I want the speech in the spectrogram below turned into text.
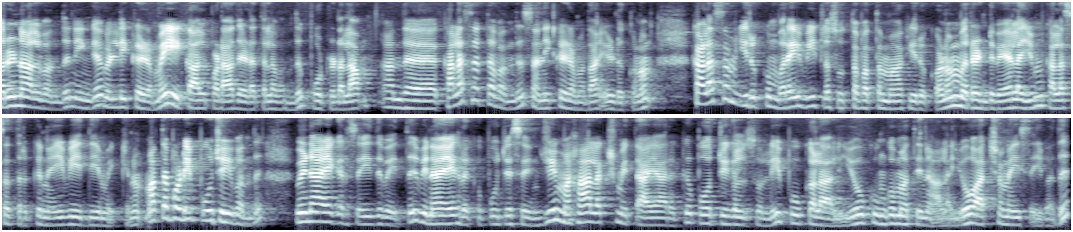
மறுநாள் வந்து நீங்கள் வெள்ளிக்கிழமை கால்படாத இடத்துல வந்து போட்டுடலாம். அந்த கலசத்தை வந்து சனிக்கிழமை தான் எடுக்கணும். கலசம் இருக்கும் வரை வீட்டில் சுத்தபத்தமாக இருக்கணும். ரெண்டு வேளையும் கலசத்திற்கு நைவேத்தியம் வைக்கணும். மற்றபடி பூஜை வந்து விநாயகர் செய்து வைத்து விநாயகருக்கு பூஜை செஞ்சு மகாலட்சுமி தாயாருக்கு போற்றிகள் சொல்லி பூக்களாலேயோ குங்குமத்தினாலேயோ அர்ச்சனை செய்வது.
